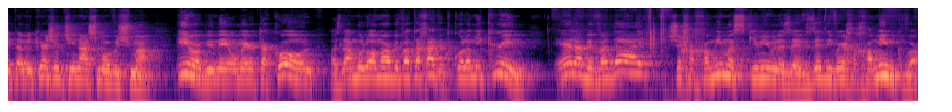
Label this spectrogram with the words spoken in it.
את המקרה של שינה שמו ושמה. אם רבי מאיר אומר את הכל, אז למה הוא לא אמר בבת אחת את כל המקרים? אלא בוודאי שחכמים מסכימים לזה, וזה דברי חכמים כבר,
